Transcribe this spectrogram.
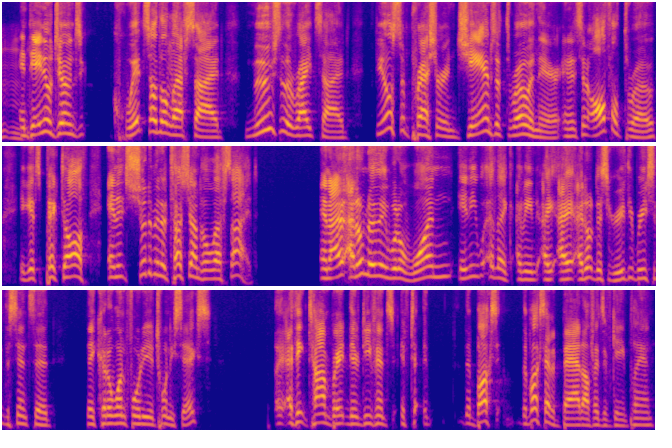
Mm-mm. And Daniel Jones quits on the left side, moves to the right side, feels some pressure and jams a throw in there. And it's an awful throw. It gets picked off, and it should have been a touchdown to the left side. And I, I don't know they would have won anyway. Like, I mean, I, I, I don't disagree with you, Breech, in the sense that they could have won 40 to 26. I think Tom Brady, their defense, if t- the Bucks, the Bucks had a bad offensive game plan.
